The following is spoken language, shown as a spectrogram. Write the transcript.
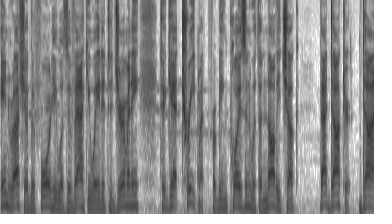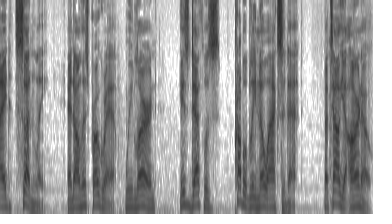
in Russia before he was evacuated to Germany to get treatment for being poisoned with a Novichok, that doctor died suddenly. And on this program, we learned his death was probably no accident. Natalia Arno,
